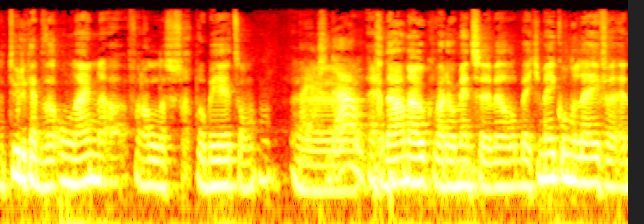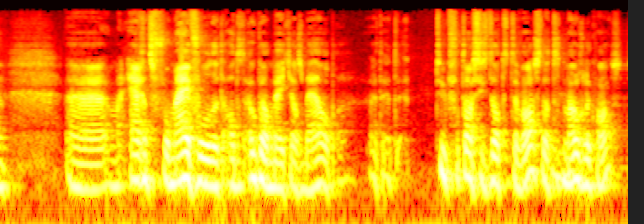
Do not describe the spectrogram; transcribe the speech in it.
natuurlijk hebben we online van alles geprobeerd. Om, nou ja, gedaan. En gedaan ook, waardoor mensen wel een beetje mee konden leven. En, maar ergens voor mij voelde het altijd ook wel een beetje als behelpen. Het, het, het, natuurlijk fantastisch dat het er was, dat het mogelijk was.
